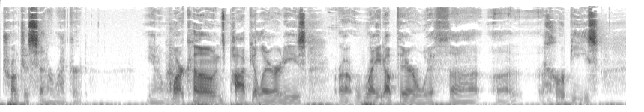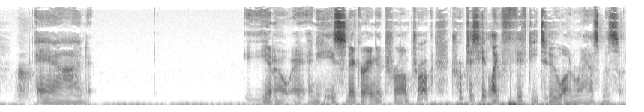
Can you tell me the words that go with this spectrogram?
Trump just set a record. You know, Macron's popularities uh, right up there with uh, uh, herpes, and you know, and, and, he's snickering at Trump. Trump. Trump just hit like 52 on Rasmussen.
